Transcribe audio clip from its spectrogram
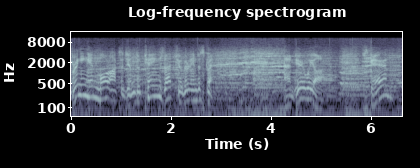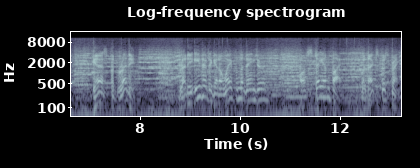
Bringing in more oxygen to change that sugar into strength. And here we are. Scared? Yes, but ready. Ready either to get away from the danger or stay and fight with extra strength.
